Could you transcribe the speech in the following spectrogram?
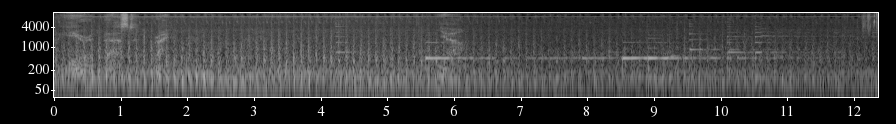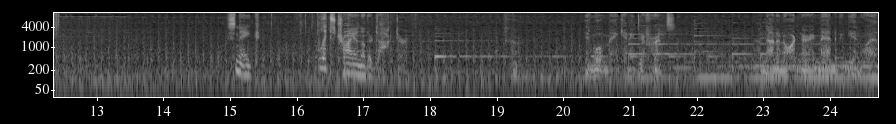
a year at best, right? Yeah. Snake, let's try another doctor. It won't make any difference. I'm not an ordinary man to begin with.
